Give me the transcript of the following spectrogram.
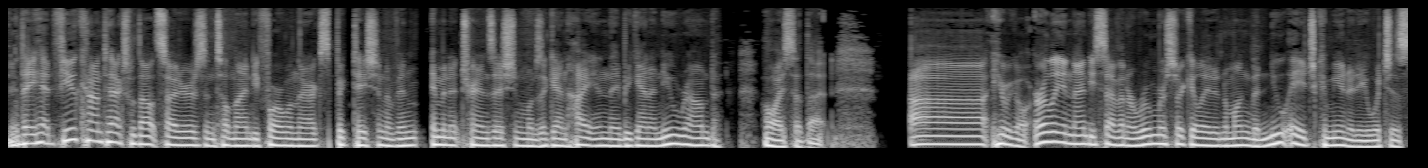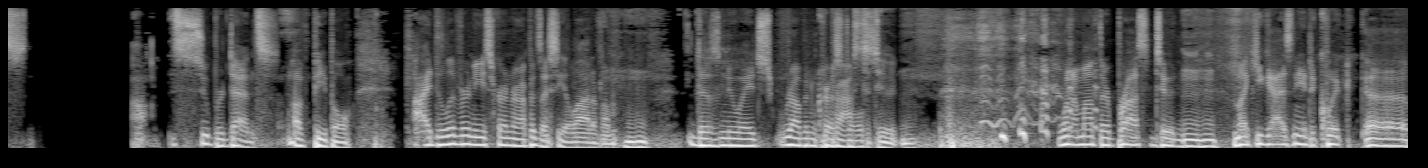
they had few contacts with outsiders until 94 when their expectation of im- imminent transition was again heightened. They began a new round. Oh, I said that. Uh, here we go. Early in 97, a rumor circulated among the New Age community, which is uh, super dense of people. I deliver in East Grand Rapids. I see a lot of them. Those New Age rubbing crystals Prostituting. when I'm out there prostituting. I'm like, you guys need a quick uh,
